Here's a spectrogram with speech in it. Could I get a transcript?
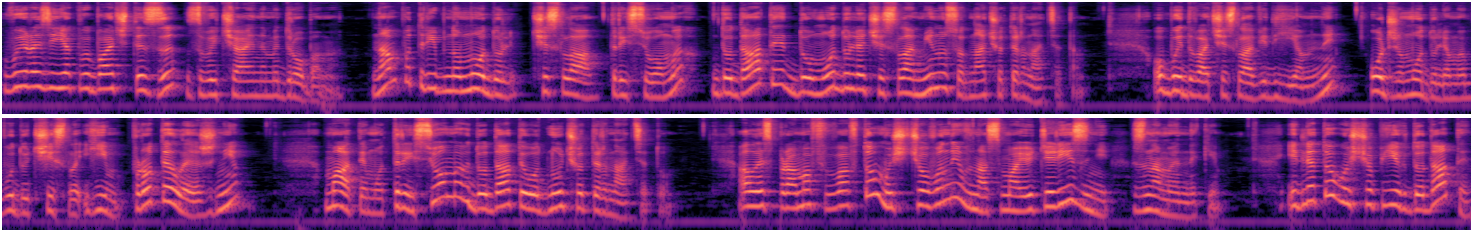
виразі, як ви бачите, з звичайними дробами. Нам потрібно модуль числа 3 сьомих додати до модуля числа мінус 1 14. Обидва числа від'ємні, отже, модулями будуть числа їм протилежні. Матимо 3 сьомих додати 1 14. Але справа в тому, що вони в нас мають різні знаменники. І для того, щоб їх додати,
